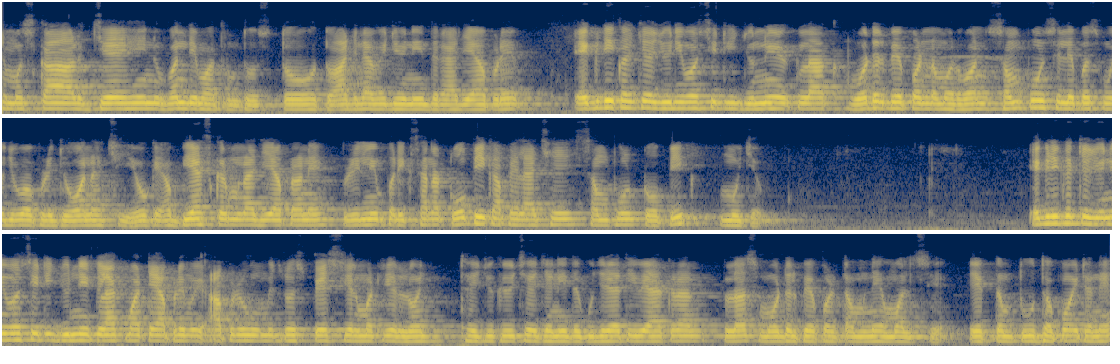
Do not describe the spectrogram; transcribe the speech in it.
નમસ્કાર, જય હિન્દ, વંદે માતરમ દોસ્તો. તો આજના વિડીયોની અંદર આજે આપણે agriculture university junior clerk model paper number one સંપૂર્ણ સિલેબસ મુજબ આપણે જોવાના છીએ. ઓકે અભ્યાસક્રમના જે આપણને પ્રિલિમ પરીક્ષાના ટોપિક આપેલા છે, સંપૂર્ણ ટોપિક મુજબ. એગ્રીકલ્ચર યુનિવર્સિટી જુનિયર ક્લાર્ક માટે આપણે આપણું મિત્રો સ્પેશિયલ મટીરિયલ લોન્ચ થઈ ચૂક્યું છે, જેની અંદર ગુજરાતી વ્યાકરણ પ્લસ મોડલ પેપર તમને મળશે. એકદમ ટુ ધ પોઈન્ટ અને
